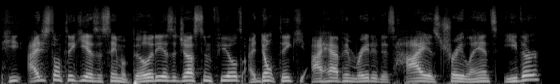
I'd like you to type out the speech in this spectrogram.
He, I just don't think he has the same ability as a Justin Fields. I don't think he, I have him rated as high as Trey Lance either.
